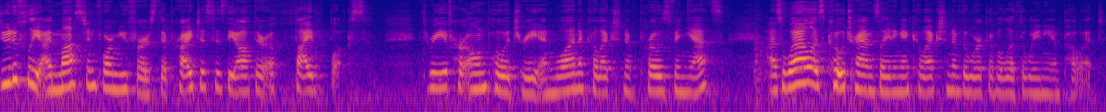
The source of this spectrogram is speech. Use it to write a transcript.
Dutifully, I must inform you first that Praitis is the author of five books, three of her own poetry and one a collection of prose vignettes, as well as co-translating a collection of the work of a Lithuanian poet.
